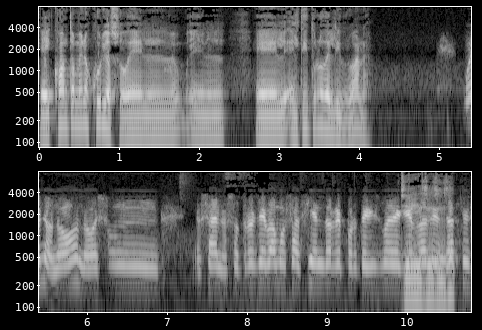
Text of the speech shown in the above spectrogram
es cuanto menos curioso el, el, el- el título del libro, Ana. Bueno, no, no es un... O sea, nosotros llevamos haciendo reporterismo de guerra sí, sí, desde hace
